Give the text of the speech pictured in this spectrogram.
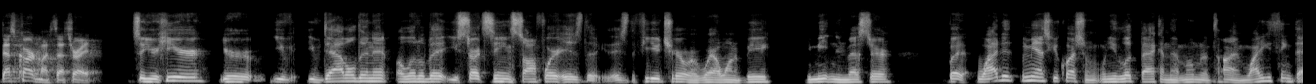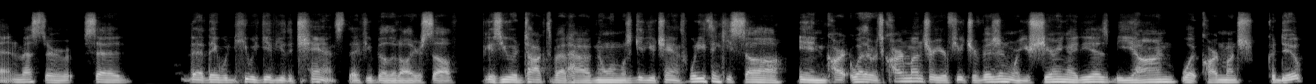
That's CardMunch. That's right so you're here you're you've you've dabbled in it a little bit. You start seeing software is the is the future or where i want to be. You meet an investor. But why did let me ask you a question. When you look back in that moment of time why do you think that investor said that they would he would give you the chance that if you build it all yourself? Because you had talked about how no one would give you a chance. What do you think he saw in card whether it was CardMunch or your future vision? Were you sharing ideas beyond what CardMunch could do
